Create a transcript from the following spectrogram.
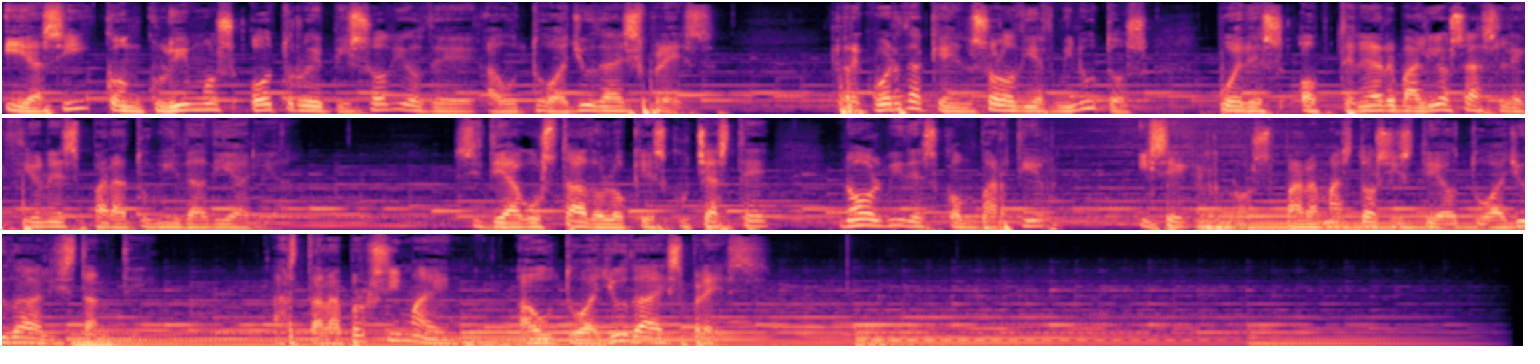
Y así concluimos otro episodio de Autoayuda Express. Recuerda que en solo 10 minutos puedes obtener valiosas lecciones para tu vida diaria. Si te ha gustado lo que escuchaste, no olvides compartir y seguirnos para más dosis de autoayuda al instante. Hasta la próxima en Autoayuda Express.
